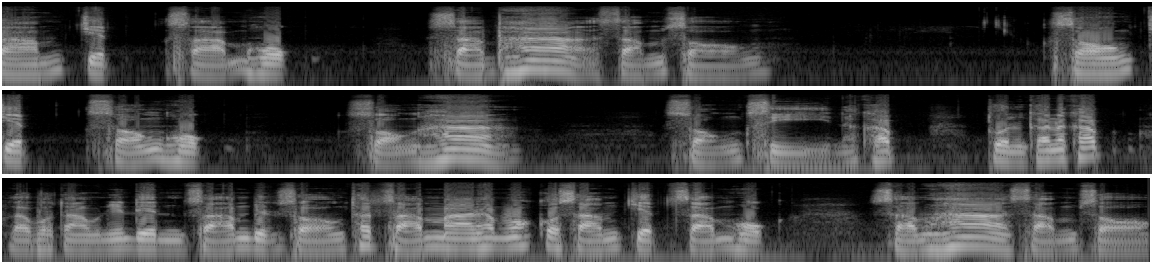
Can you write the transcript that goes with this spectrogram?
สามเจ็ดสามหก สามห้าสามสองสองเจ็ดสองหกสองห้าสองสี่นะครับทวนกันนะครับเราประธานวันนี้เด่นสามเด่นสองถ้าสามมานะครับเนาะก็สามเจ็ดสามหกสามห้าสามสอง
